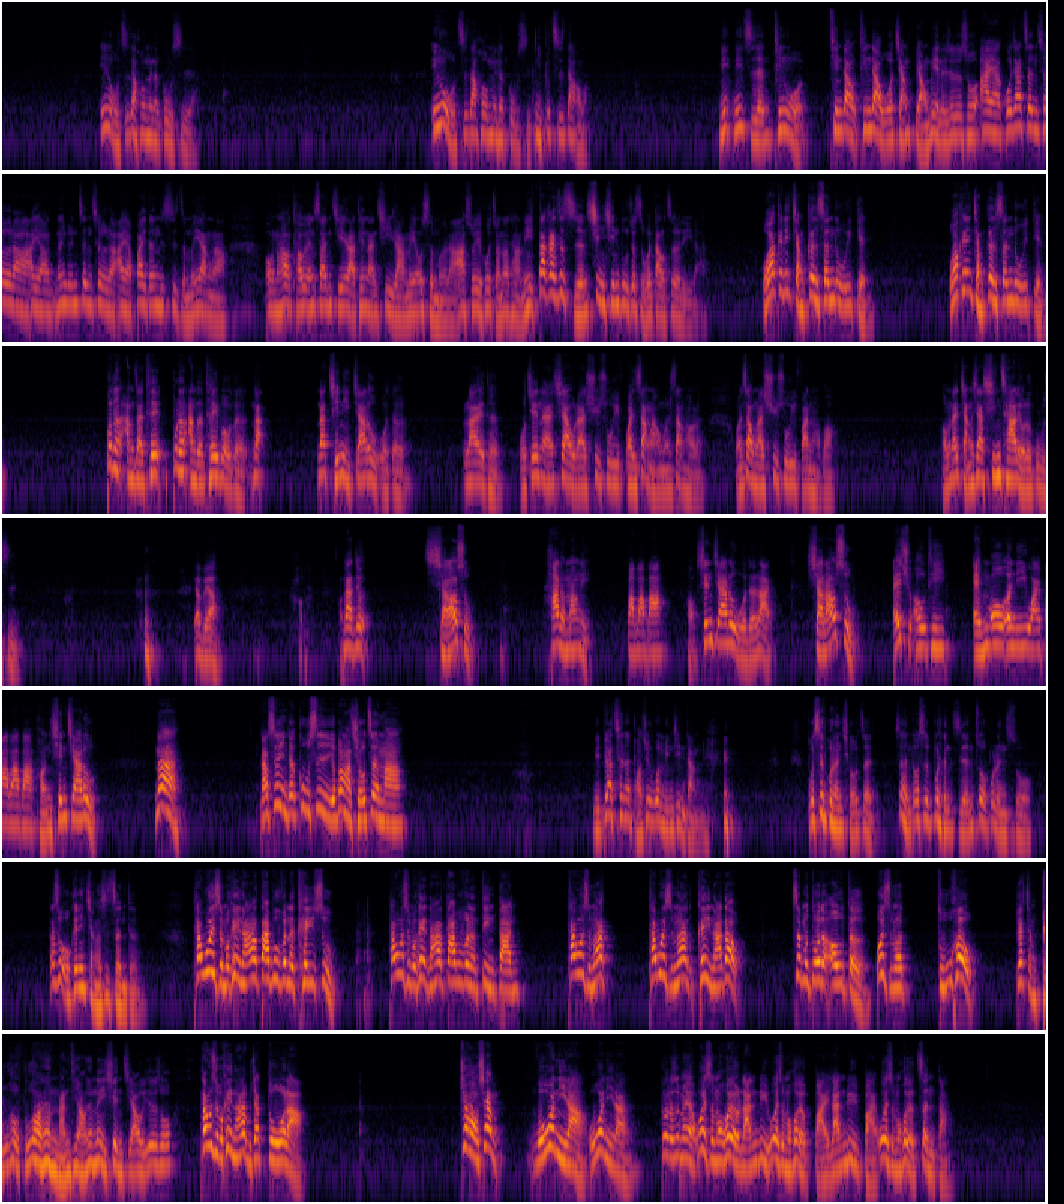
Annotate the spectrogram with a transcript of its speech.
因为我知道后面的故事啊。因为我知道后面的故事，你不知道吗？你你只能听我听到听到我讲表面的，就是说，哎呀，国家政策啦，哎呀，能源政策啦，哎呀，拜登是怎么样啦？哦，然后桃园三阶啦，天然气啦，没有什么啦啊，所以会转到他。你大概是只能信心度就只会到这里了。我要跟你讲更深入一点，我要跟你讲更深入一点，不能 on the table 不能 on the table 的那那，请你加入我的 light。我今天来下午来叙述一晚上了，我们上好了，晚上我们来叙述一番，好不好？好，我们来讲一下新插流的故事，要不要？好，那就小老鼠，hard money 八八八，好，先加入我的 line，小老鼠 h o t m o n e y 八八八，好，你先加入。那老师，你的故事有办法求证吗？你不要真的跑去问民进党，不是不能求证，是很多事不能只能做不能说。但是我跟你讲的是真的，他为什么可以拿到大部分的 K 数？他为什么可以拿到大部分的订单？他为什么要？他为什么要可以拿到这么多的 order？为什么独后？不要讲独后，独后好像很难听，好像内线交易，就是说他为什么可以拿到比较多啦？就好像我问你啦，我问你啦，各位老师没有？为什么会有蓝绿？为什么会有白？蓝绿白？为什么会有政党？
